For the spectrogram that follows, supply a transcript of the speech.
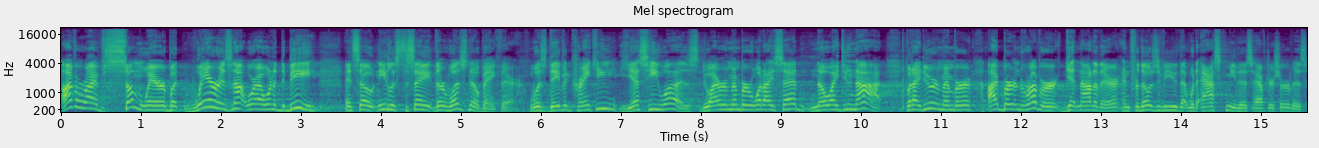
I've arrived somewhere, but where is not where I wanted to be. And so, needless to say, there was no bank there. Was David cranky? Yes, he was. Do I remember what I said? No, I do not. But I do remember I burned rubber getting out of there. And for those of you that would ask me this after service,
